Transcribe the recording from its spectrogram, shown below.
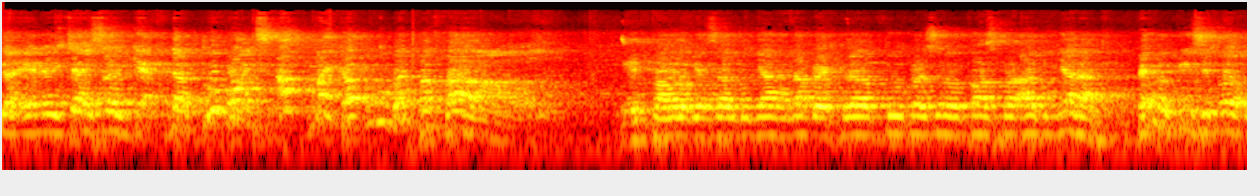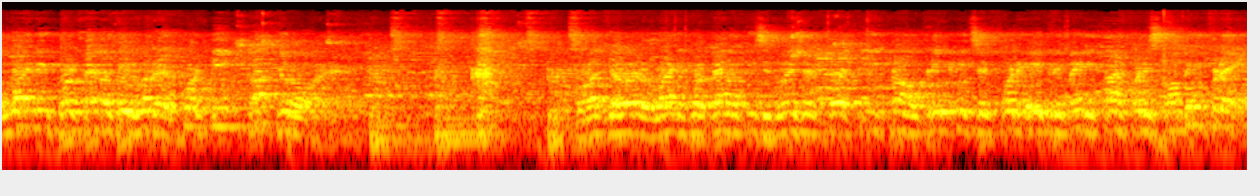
na energizer. Get the 2 points up. May kapuban pa pa. In foul against Alvignana, number 12, two personal fouls for Alvignana. Penalty for warning for penalty runner, 14 Conqueror. Conqueror warning for penalty situation, 14 foul, 3 minutes and 48 remaining time for this opening frame.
